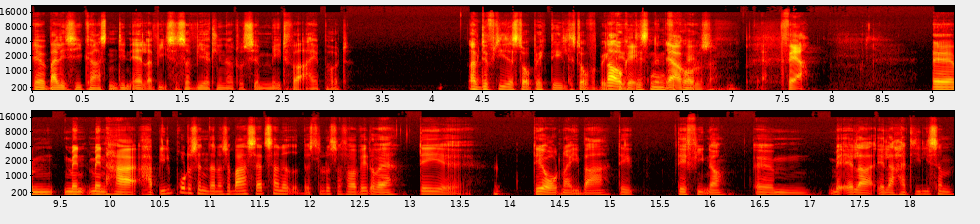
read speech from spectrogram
Jeg vil bare lige sige, Carsten, din alder viser sig virkelig, når du siger made for iPod. Nej, det er fordi, der står begge dele. Det står for begge Nå, dele. okay. Det er sådan en Ja, okay. forkortelse. Ja, fair. Øhm, men men har, har bilproducenterne så bare sat sig ned og besluttet sig for, ved du hvad, det, øh, det ordner I bare, det, det er fint nok. Øhm, eller, eller har de ligesom,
